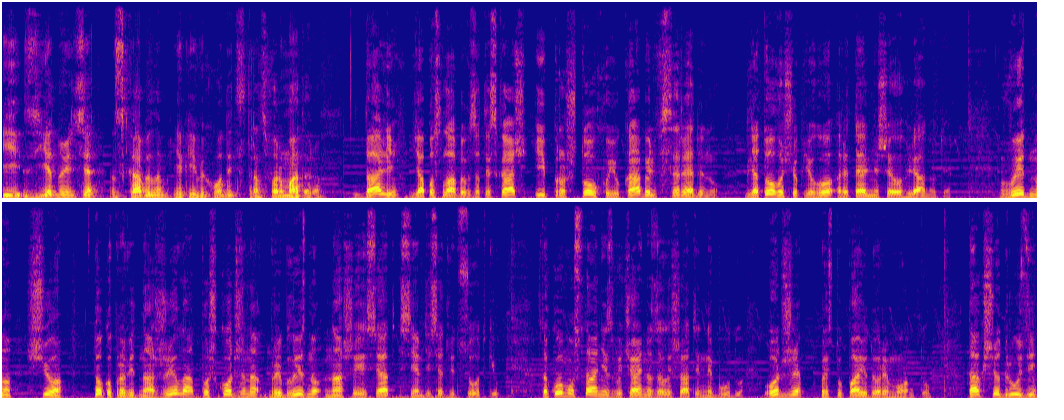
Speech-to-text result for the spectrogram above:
і з'єднується з кабелем, який виходить з трансформатора. Далі я послабив затискач і проштовхую кабель всередину для того, щоб його ретельніше оглянути. Видно, що токопровідна жила пошкоджена приблизно на 60-70%. В такому стані, звичайно, залишати не буду. Отже, приступаю до ремонту. Так що, друзі,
